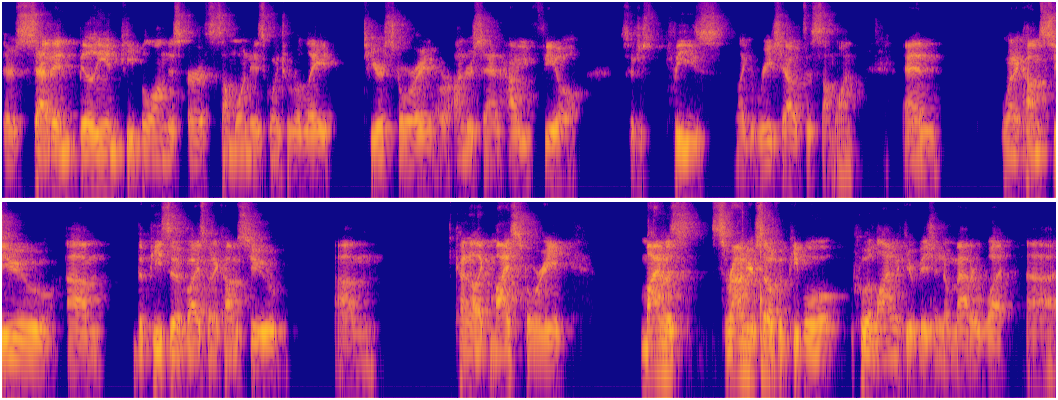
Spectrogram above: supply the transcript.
there's seven billion people on this earth. Someone is going to relate to your story or understand how you feel. So just please like reach out to someone. And when it comes to um, the piece of advice, when it comes to um, kind of like my story, mine was surround yourself with people who align with your vision, no matter what, uh,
